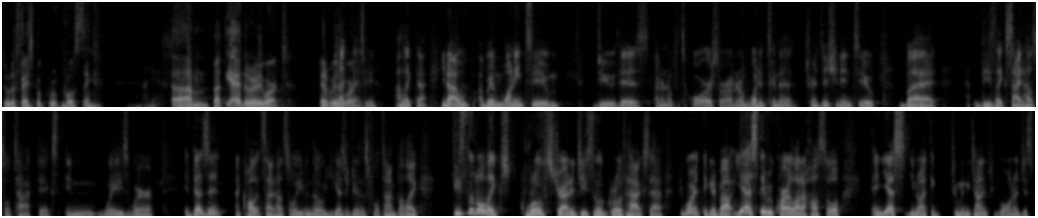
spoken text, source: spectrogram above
do the Facebook group posting. Nice. Um, but yeah, it really worked. It really I like worked. that, dude. I like that. You know, I, I've been wanting to do this. I don't know if it's a course or I don't know what it's going to transition into, but these like side hustle tactics in ways where it doesn't, I call it side hustle, even though you guys are doing this full time, but like these little like growth strategies, little growth hacks that people aren't thinking about. Yes, they require a lot of hustle. And yes, you know, I think too many times people want to just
